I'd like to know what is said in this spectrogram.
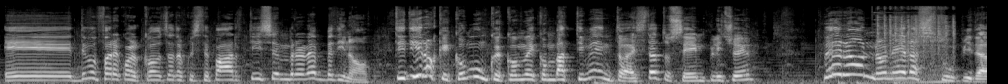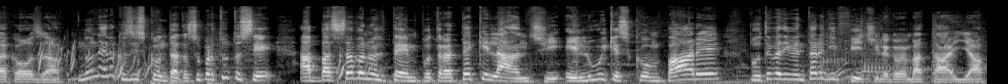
E devo fare qualcosa da queste parti? Sembrerebbe di no. Ti dirò che comunque come combattimento è stato semplice. Però non era stupida la cosa. Non era così scontata. Soprattutto se abbassavano il tempo tra te che lanci e lui che scompare. Poteva diventare difficile come battaglia.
